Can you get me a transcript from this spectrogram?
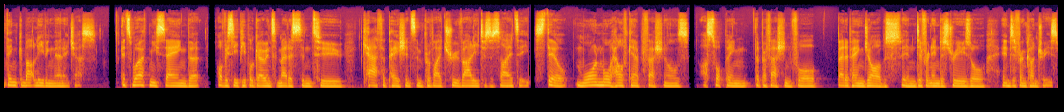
think about leaving the NHS. It's worth me saying that obviously people go into medicine to care for patients and provide true value to society. Still, more and more healthcare professionals are swapping the profession for better paying jobs in different industries or in different countries.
